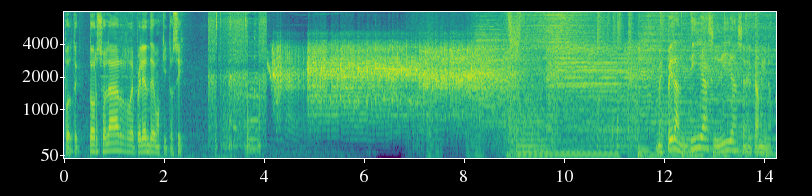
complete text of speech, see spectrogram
protector solar, repelente de mosquitos, sí. Me esperan días y días en el camino.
